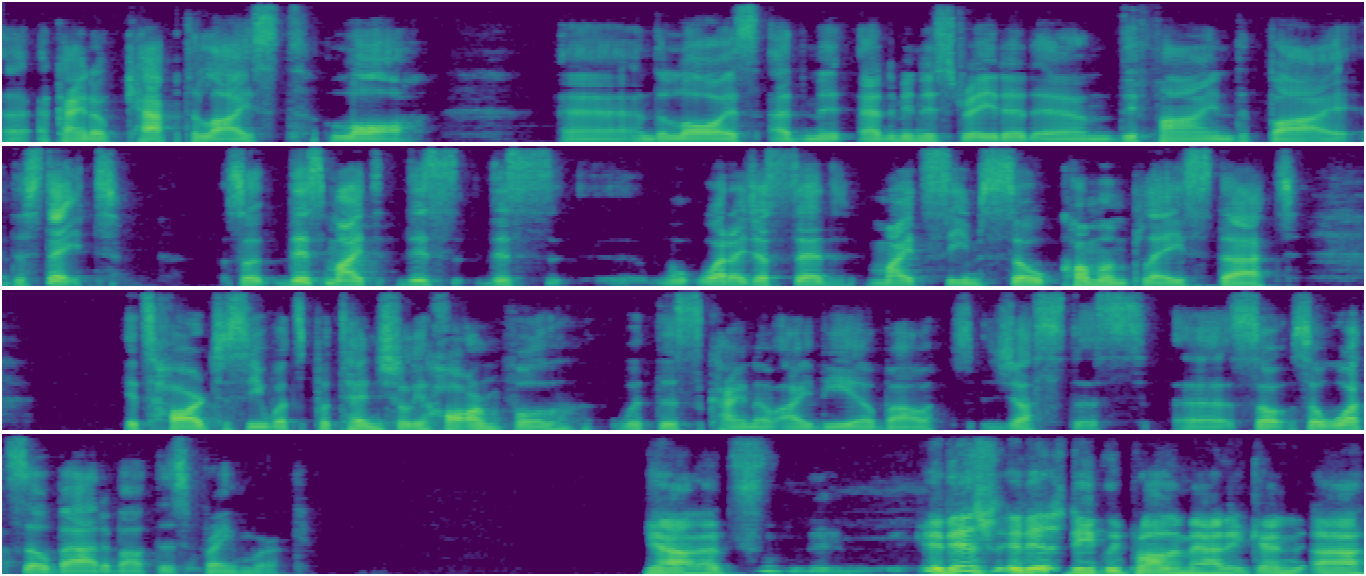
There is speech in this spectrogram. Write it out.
a a kind of capitalized law uh, and the law is admi- administrated and defined by the state. So this might this this what I just said might seem so commonplace that it's hard to see what's potentially harmful with this kind of idea about justice. Uh, so so what's so bad about this framework? yeah that's it is it is deeply problematic and uh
